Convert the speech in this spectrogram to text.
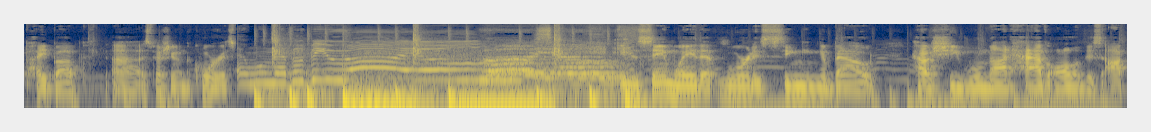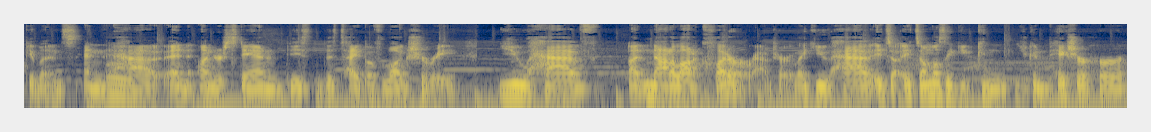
pipe up, uh, especially on the chorus. And we'll never be royals. In the same way that Lord is singing about how she will not have all of this opulence and have and understand these this type of luxury. You have uh, not a lot of clutter around her. Like you have, it's it's almost like you can you can picture her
